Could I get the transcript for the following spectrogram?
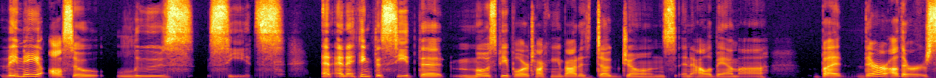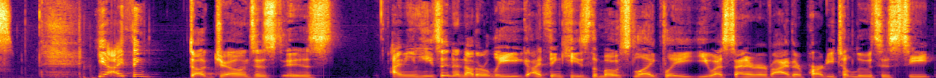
they may also lose seats. And, and I think the seat that most people are talking about is Doug Jones in Alabama, but there are others. Yeah, I think Doug Jones is is I mean, he's in another league. I think he's the most likely US senator of either party to lose his seat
